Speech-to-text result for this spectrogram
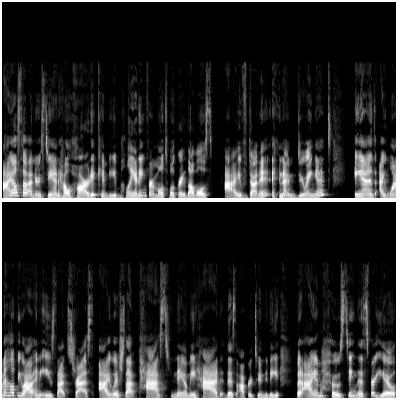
I also understand how hard it can be planning for multiple grade levels. I've done it and I'm doing it. And I want to help you out and ease that stress. I wish that past Naomi had this opportunity, but I am hosting this for you.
